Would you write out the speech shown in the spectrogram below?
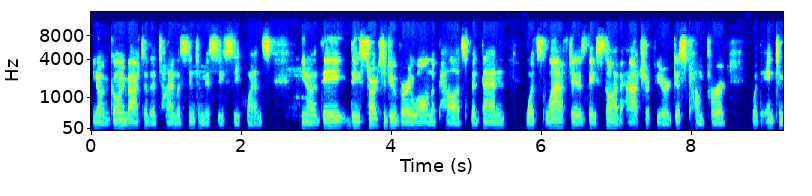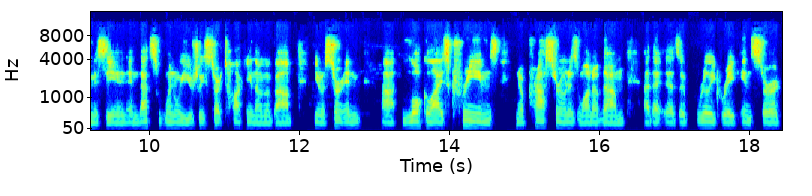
you know, going back to the timeless intimacy sequence, you know, they they start to do very well on the pellets, but then what's left is they still have atrophy or discomfort with intimacy, and, and that's when we usually start talking to them about, you know, certain uh, localized creams. You know, prasterone is one of them. Uh, that is a really great insert.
